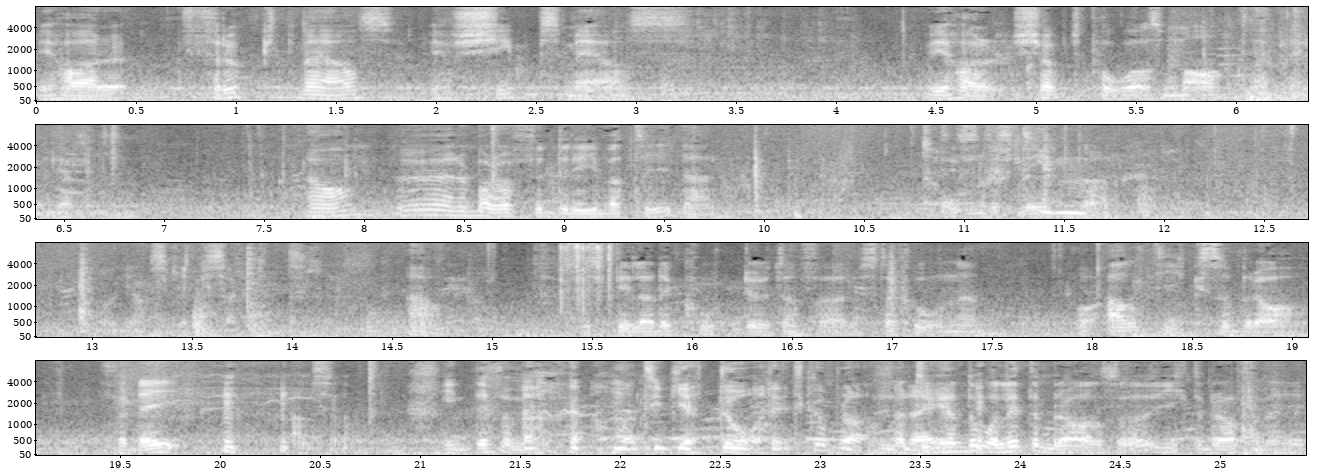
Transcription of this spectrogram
Vi har frukt med oss, vi har chips med oss. Vi har köpt på oss mat helt enkelt. Ja, nu är det bara att fördriva tid här. Tills det 12 slutar. timmar. Och ganska exakt. Ja. Vi spelade kort utanför stationen och allt gick så bra. För dig, alltså. Inte för mig. Om man tycker att dåligt går bra Om för man dig. tycker att dåligt är bra så gick det bra för mig.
